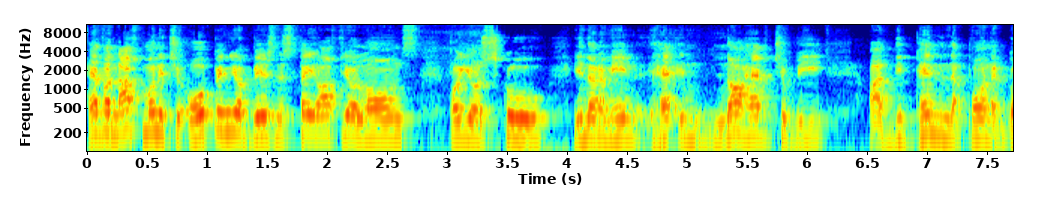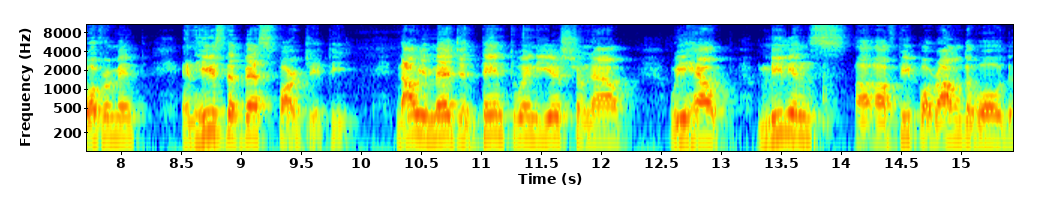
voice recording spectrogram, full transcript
Have enough money to open your business, pay off your loans for your school. You know what I mean? Ha- not have to be uh, dependent upon a government. And here's the best part, JP. Now imagine 10, 20 years from now, we help millions uh, of people around the world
